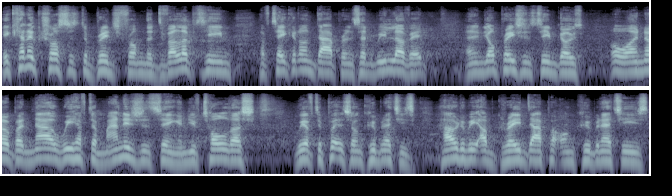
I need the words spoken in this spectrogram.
it kind of crosses the bridge from the develop team have taken on Dapr and said, we love it. And then the operations team goes, oh, I know, but now we have to manage this thing. And you've told us we have to put this on Kubernetes. How do we upgrade Dapr on Kubernetes?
